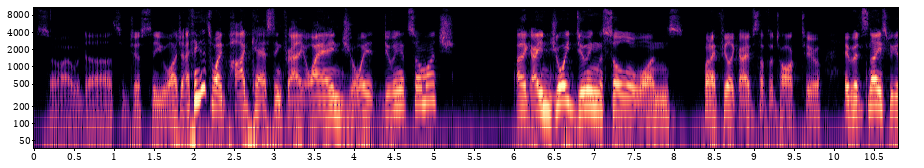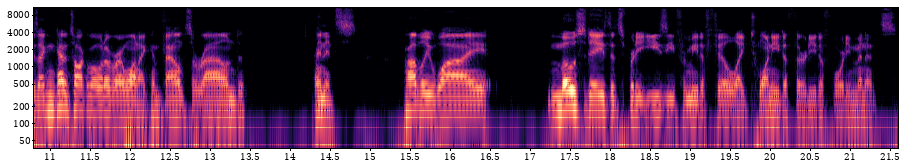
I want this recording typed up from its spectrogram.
So I would uh, suggest that you watch it. I think that's why podcasting, for why I enjoy it, doing it so much. I like I enjoy doing the solo ones when I feel like I have stuff to talk to. But it's nice because I can kind of talk about whatever I want. I can bounce around, and it's probably why most days it's pretty easy for me to fill like 20 to 30 to 40 minutes.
